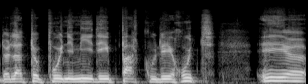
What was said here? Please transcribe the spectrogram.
de la toponymie des parcs ou des routes. Et euh,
